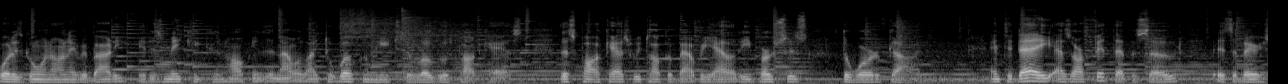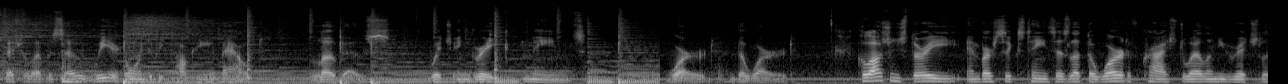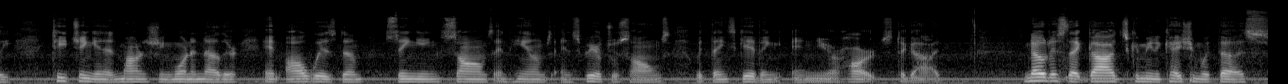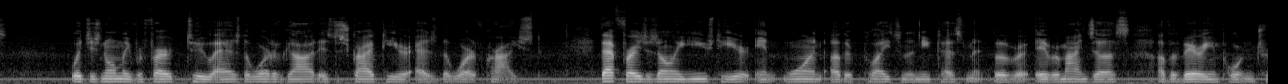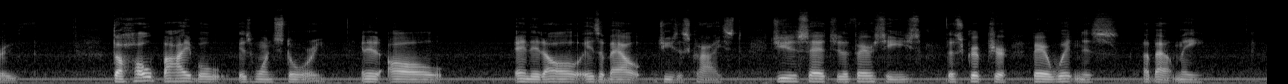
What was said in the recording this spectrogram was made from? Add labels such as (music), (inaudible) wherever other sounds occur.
What is going on, everybody? It is me, Kingston Hawkins, and I would like to welcome you to the Logos Podcast. This podcast, we talk about reality versus the Word of God. And today, as our fifth episode, it's a very special episode, we are going to be talking about Logos, which in Greek means Word, the Word. Colossians 3 and verse 16 says, Let the word of Christ dwell in you richly, teaching and admonishing one another in all wisdom, singing psalms and hymns and spiritual songs with thanksgiving in your hearts to God. Notice that God's communication with us, which is normally referred to as the Word of God, is described here as the Word of Christ. That phrase is only used here in one other place in the New Testament, but it reminds us of a very important truth the whole Bible is one story, and it all and it all is about Jesus Christ. Jesus said to the Pharisees, "The Scripture bear witness about me."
